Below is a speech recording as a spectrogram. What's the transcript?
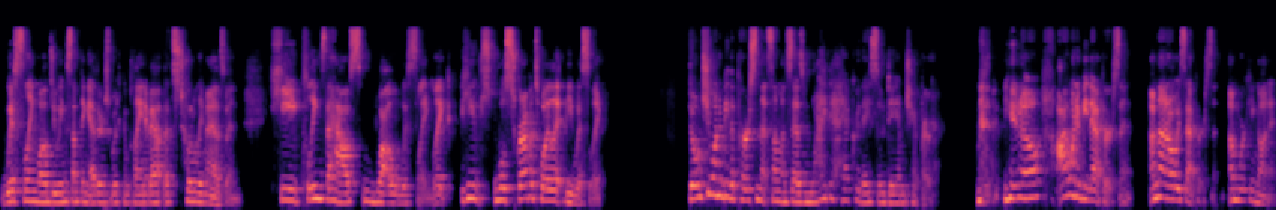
whistling while doing something others would complain about? That's totally my husband. He cleans the house while whistling. Like he will scrub a toilet, be whistling. Don't you want to be the person that someone says, why the heck are they so damn chipper? you know, I want to be that person. I'm not always that person. I'm working on it.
